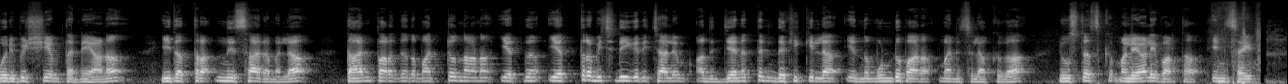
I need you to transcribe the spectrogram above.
ഒരു വിഷയം തന്നെയാണ്. ഇതത്ര നിസ്സാരമല്ല. താൻ പറഞ്ഞത് മറ്റൊന്നാണ് എന്ന് എത്ര വിശദീകരിച്ചാലും അത് ജനത്തിന് ദഹിക്കില്ല എന്ന് മുണ്ടുപാറ മനസ്സിലാക്കുക. ന്യൂസ് ഡെസ്ക് മലയാളി വാർത്ത ഇൻസൈറ്റ്.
